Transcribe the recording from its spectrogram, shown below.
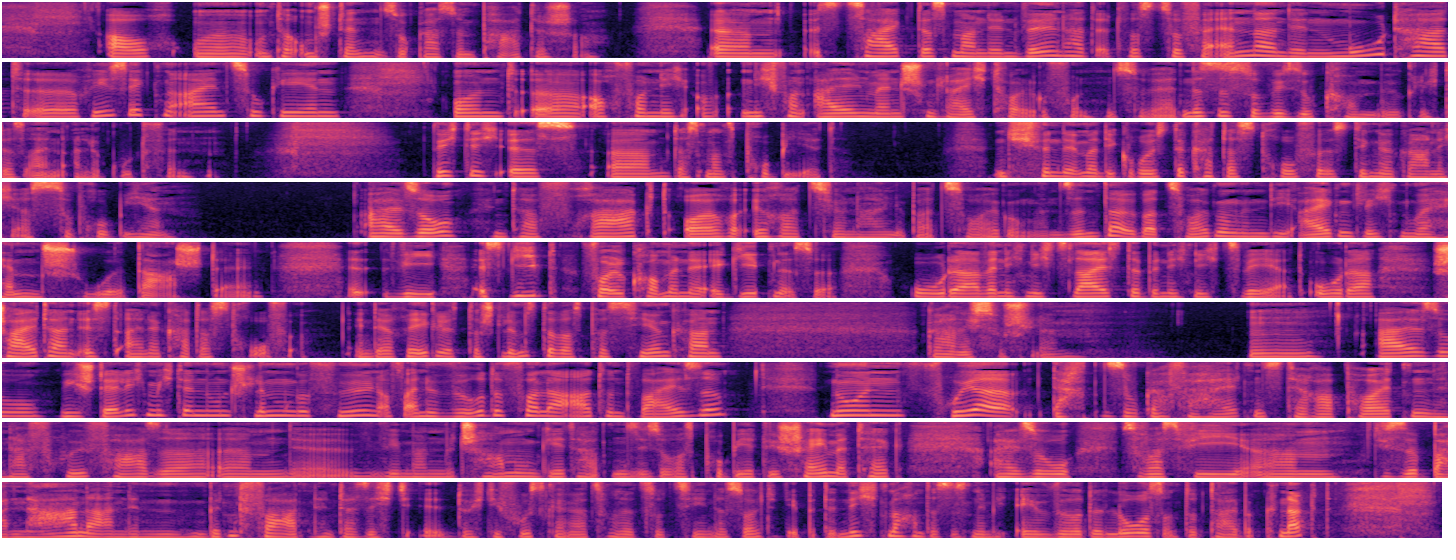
auch äh, unter Umständen sogar sympathischer. Ähm, es zeigt, dass man den Willen hat, etwas zu verändern, den Mut hat, äh, Risiken einzugehen und äh, auch von nicht, nicht von allen Menschen gleich toll gefunden zu werden. Das ist sowieso kaum möglich, dass einen alle gut finden. Wichtig ist, ähm, dass man es probiert. Und ich finde immer, die größte Katastrophe ist, Dinge gar nicht erst zu probieren. Also hinterfragt eure irrationalen Überzeugungen. Sind da Überzeugungen, die eigentlich nur Hemmschuhe darstellen? Äh, wie es gibt vollkommene Ergebnisse oder wenn ich nichts leiste, bin ich nichts wert oder Scheitern ist eine Katastrophe. In der Regel ist das Schlimmste, was passieren kann, gar nicht so schlimm. Mhm. Also, wie stelle ich mich denn nun schlimmen Gefühlen auf eine würdevolle Art und Weise? Nun, früher dachten sogar Verhaltenstherapeuten in der Frühphase, ähm, wie man mit Scham umgeht, hatten sie sowas probiert wie Shame Attack. Also sowas wie ähm, diese Banane an dem Bindfaden hinter sich durch die Fußgängerzone zu ziehen. Das solltet ihr bitte nicht machen. Das ist nämlich ey, würdelos und total beknackt.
